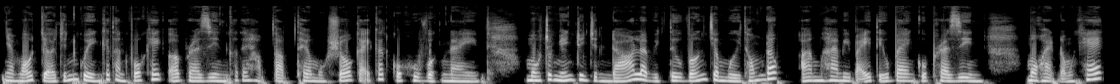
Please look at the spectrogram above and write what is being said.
nhằm hỗ trợ chính quyền các thành phố khác ở Brazil có thể học tập theo một số cải cách của khu vực này. Một trong những chương trình đó là việc tư vấn cho 10 thống đốc ở 27 tiểu bang của Brazil. Một hoạt động khác,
